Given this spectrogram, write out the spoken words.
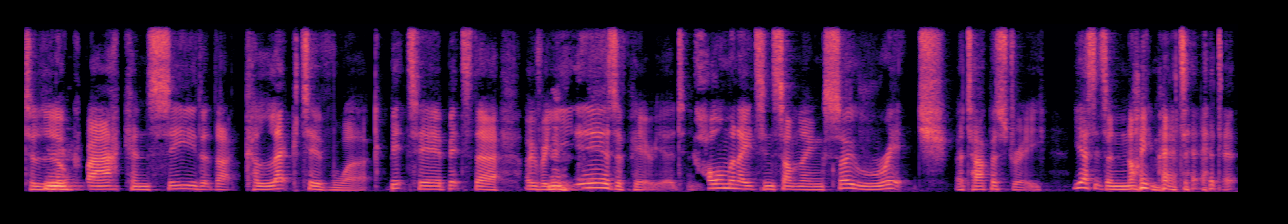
to look back and see that that collective work, bits here, bits there, over Mm. years of period, culminates in something so rich, a tapestry. Yes, it's a nightmare to edit,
